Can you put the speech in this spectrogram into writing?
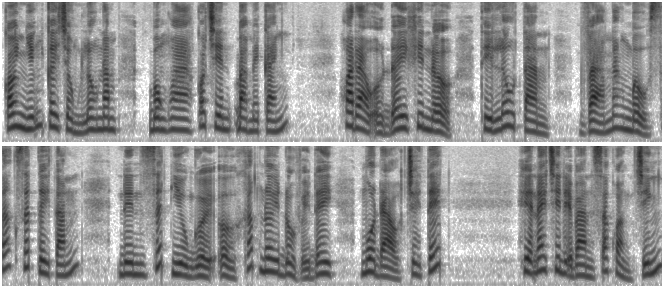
Có những cây trồng lâu năm, bông hoa có trên 30 cánh. Hoa đào ở đây khi nở thì lâu tàn và mang màu sắc rất tươi tắn, nên rất nhiều người ở khắp nơi đổ về đây mua đào chơi Tết. Hiện nay trên địa bàn xã Quảng Chính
